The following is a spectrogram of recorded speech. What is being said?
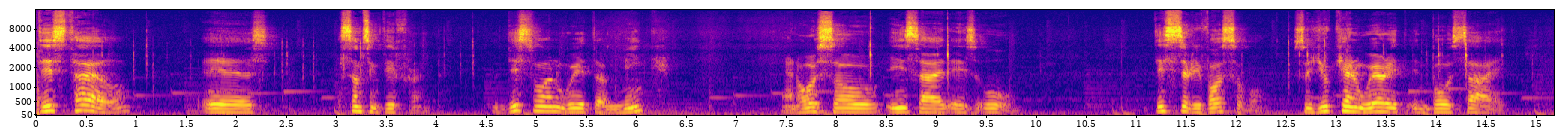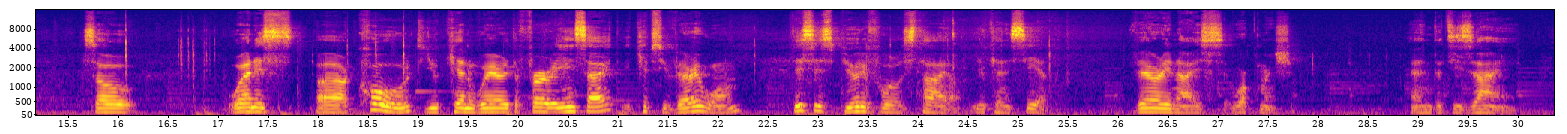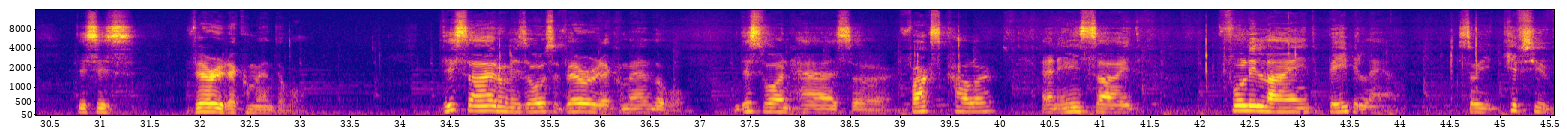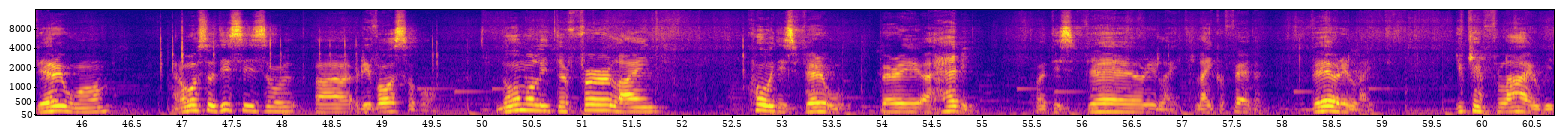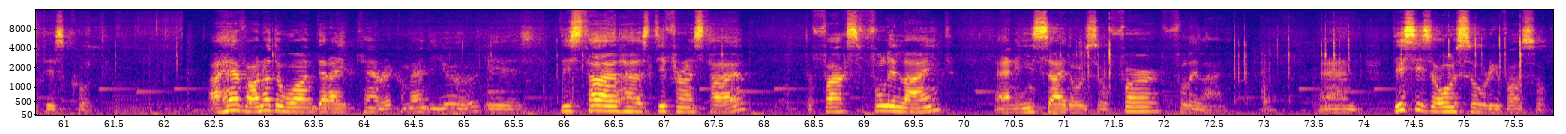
This style is something different. This one with the mink and also inside is wool. This is reversible, so you can wear it in both sides. So when it's uh, cold, you can wear the fur inside. It keeps you very warm. This is beautiful style. You can see it. Very nice workmanship and the design. This is very recommendable. This item is also very recommendable. This one has a fox color and inside fully lined baby lamb. So it keeps you very warm and also this is uh, reversible. Normally the fur lined coat is very very uh, heavy but it's very light like a feather very light. You can fly with this coat. I have another one that I can recommend you is this style has different style. The fox fully lined and inside also fur fully lined. And this is also reversible.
